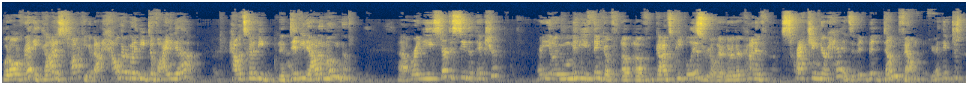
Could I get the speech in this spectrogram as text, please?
but already God is talking about how they're going to be dividing it up, how it's going to be divvied out among them. Uh, right? You start to see the picture. Right? You know, maybe you think of, of, of, God's people, Israel. They're, they're, they're kind of scratching their heads, a bit, bit dumbfounded. Right? They've just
